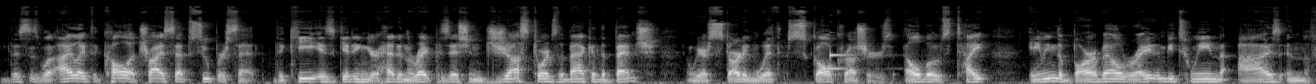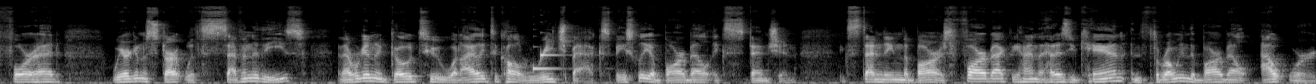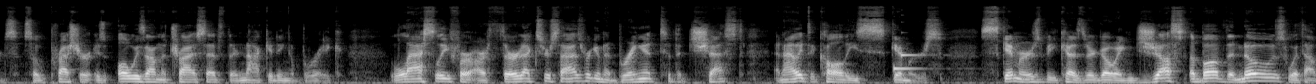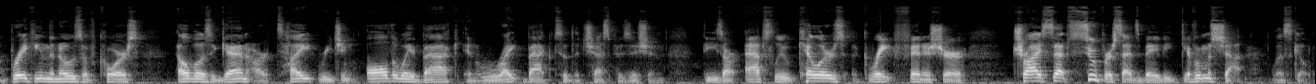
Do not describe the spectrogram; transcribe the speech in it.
This is what I like to call a tricep superset. The key is getting your head in the right position just towards the back of the bench. And we are starting with skull crushers, elbows tight, aiming the barbell right in between the eyes and the forehead. We are going to start with seven of these. And then we're going to go to what I like to call reach backs, basically a barbell extension extending the bar as far back behind the head as you can and throwing the barbell outwards. So pressure is always on the triceps. They're not getting a break. Lastly for our third exercise we're going to bring it to the chest and i like to call these skimmers. Skimmers because they're going just above the nose without breaking the nose of course. Elbows again are tight reaching all the way back and right back to the chest position. These are absolute killers a great finisher Triceps supersets, baby. Give them a shot. Let's go.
